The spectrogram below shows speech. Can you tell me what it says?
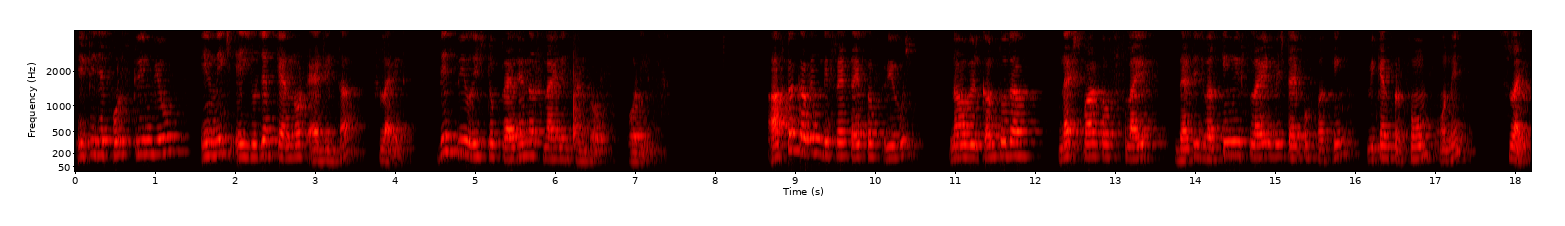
It is a full screen view in which a user cannot edit the slide. This view is to present the slide in front of audience. After covering different types of views, now we'll come to the next part of slide that is working with slide, which type of working we can perform on a slide.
